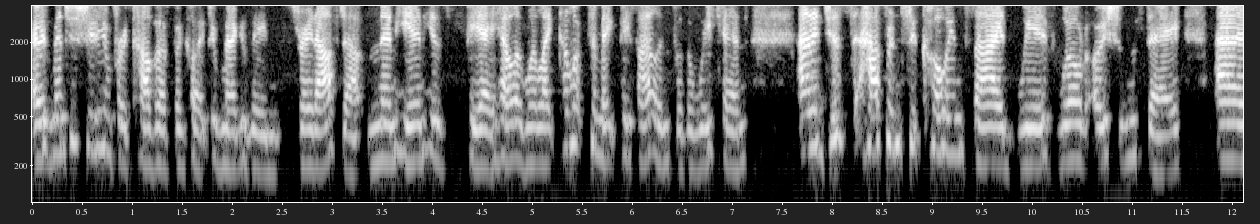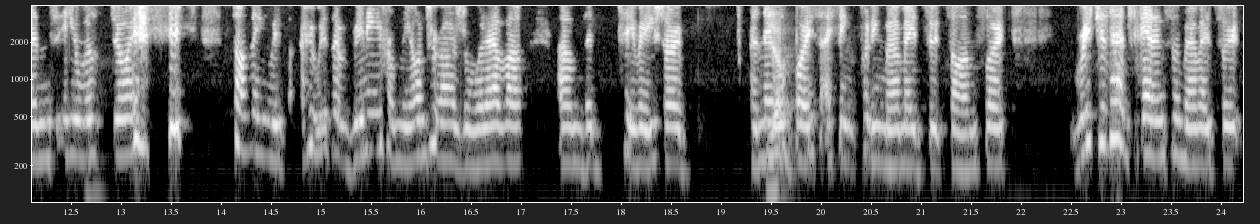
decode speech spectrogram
I was meant to shoot him for a cover for Collective Magazine straight after. And then he and his PA Helen were like, "Come up to Makepeace Island for the weekend," and it just happened to coincide with World Oceans Day, and he was doing something with who is it, Vinny from the Entourage or whatever, um, the TV show and they Yep. were both, I think, putting mermaid suits on. So Richard had to get into the mermaid suit.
